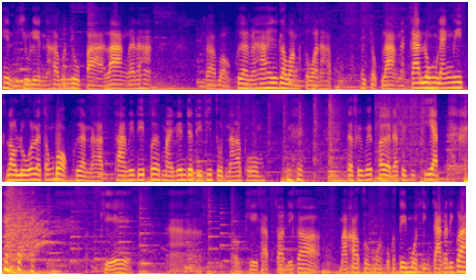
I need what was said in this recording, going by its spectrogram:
เห็นคิวเลนนะครับ มันอยู่ป่าล่างแล้วนะฮะก็บอกเพื่อนนะฮะให้ระวังตัวนะครับ ให้จบล่างนะการลงแรงนี้เรารู้อะไรต้องบอกเพื่อนนะครับ ทางที่ดีเปิดไมค์เล่นจะดีที่สุดนะครับผม แต่ฟิลไม่เปิดนะฟิลเกียจโอเคอ่า เคครับ ตอนนี้ก็มาเข้าสู่โหมดปกติโหมดจริงจังกันดีกว่า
